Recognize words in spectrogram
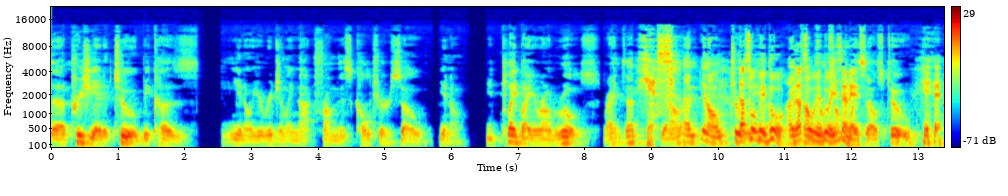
uh, appreciate it too because you know you're originally not from this culture, so you know you play by your own rules, right? That, Yes. You know, and you know, truly, That's what we uh, do. I That's what we do, isn't it? else too, yeah.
